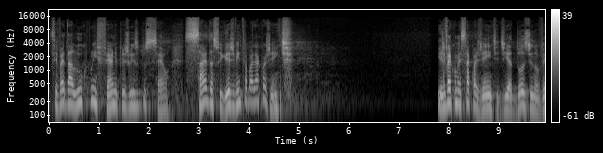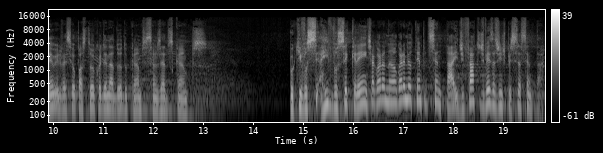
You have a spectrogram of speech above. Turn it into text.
você vai dar lucro para o inferno e prejuízo para o céu. Sai da sua igreja e vem trabalhar com a gente. E ele vai começar com a gente, dia 12 de novembro, ele vai ser o pastor coordenador do campus São José dos Campos. Porque você, aí você crente, agora não, agora é meu tempo de sentar. E de fato, de vez a gente precisa sentar.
